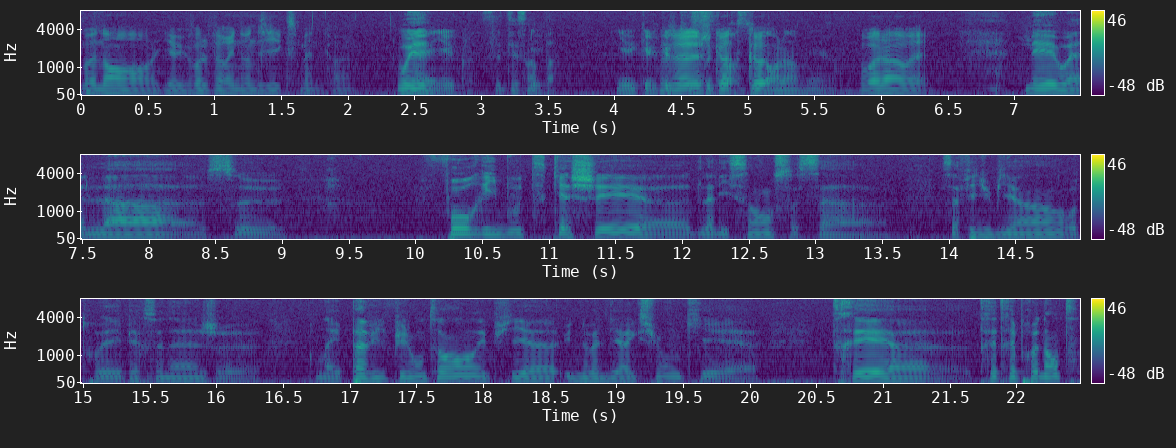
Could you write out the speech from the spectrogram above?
Bah non, il y a eu Wolverine on the X-Men quand même. Oui, Ouais, eu, c'était sympa. il y a eu quelques Je- petits je- trucs par-ci co- par-là. Mais... Voilà, ouais. Mais ouais, là, euh, ce faux reboot caché euh, de la licence, ça, ça fait du bien. Retrouver les personnages euh, qu'on n'avait pas vus depuis longtemps, et puis euh, une nouvelle direction qui est euh, très, très, très prenante.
